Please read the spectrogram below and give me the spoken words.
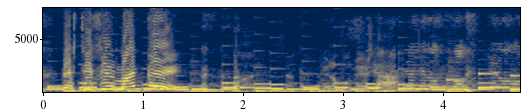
¡Cabrón! ¡Estoy filmante!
